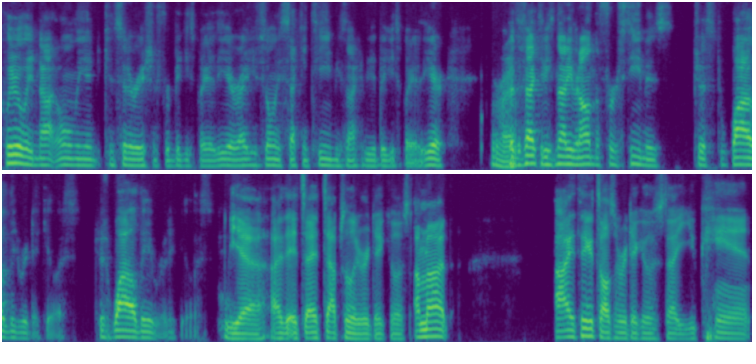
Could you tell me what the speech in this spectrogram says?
clearly not only in consideration for Big East Player of the Year, right? He's only second team. He's not going to be a Big East Player of the Year. Right. But the fact that he's not even on the first team is just wildly ridiculous. Just wildly ridiculous. Yeah, it's it's absolutely ridiculous. I'm not. I think it's also ridiculous that you can't,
